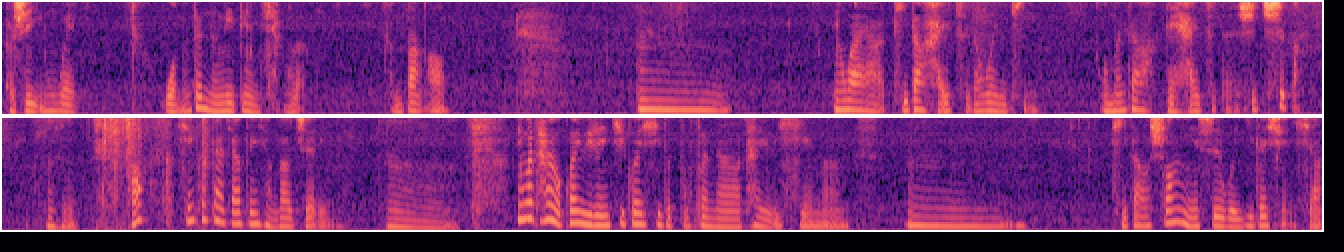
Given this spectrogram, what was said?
而是因为我们的能力变强了，很棒哦。嗯，另外啊，提到孩子的问题，我们的给孩子的是翅膀。哼哼，好，先跟大家分享到这里。嗯，另外，它有关于人际关系的部分呢，它有一些呢，嗯，提到双赢是唯一的选项。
